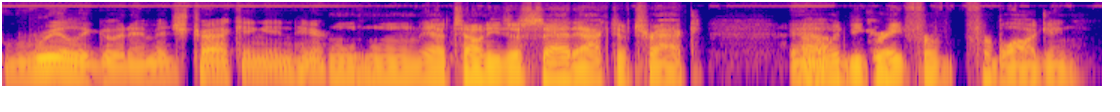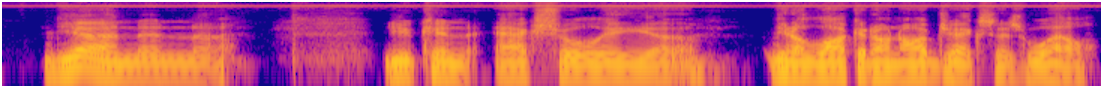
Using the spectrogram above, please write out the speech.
really good image tracking in here. Mhm. yeah. Tony just said active track Yeah, uh, would be great for for vlogging. yeah, and then uh, you can actually uh, you know lock it on objects as well,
